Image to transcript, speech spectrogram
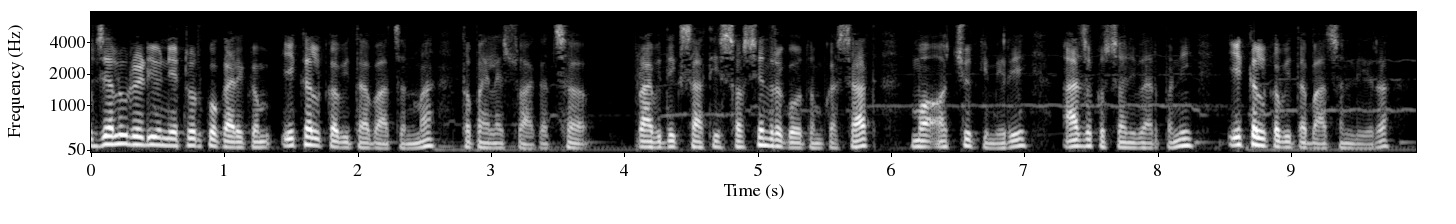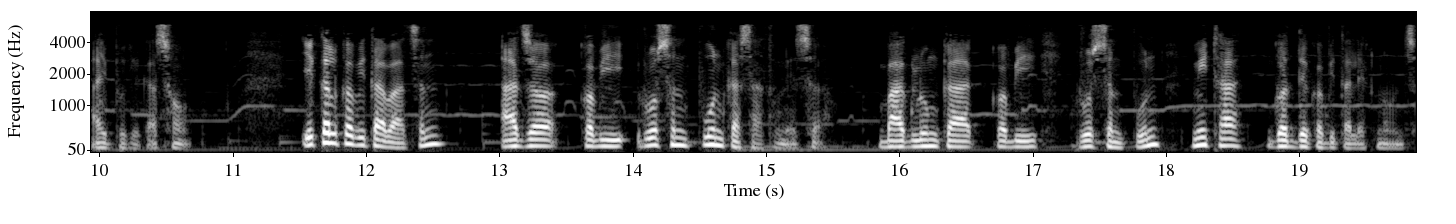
उज्यालो रेडियो नेटवर्कको कार्यक्रम एकल कविता वाचनमा तपाईँलाई स्वागत छ। प्राविधिक साथी सशेन्द्र गौतमका साथ म अच्युत घिमिरे आजको शनिबार पनि एकल कविता वाचन लिएर आइपुगेका छौं। एकल कविता वाचन आज कवि रोशन पुनका साथ हुनेछ। बागलुङका कवि रोशन पुन मिठा गद्य कविता लेख्नुहुन्छ।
